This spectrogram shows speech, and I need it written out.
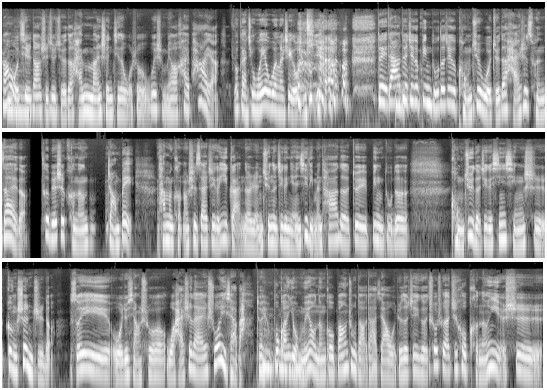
然后我其实当时就觉得还蛮神奇的，我说：“为什么要害怕呀？”我感觉我也问了这个问题，对大家对这个病毒的这个恐惧，我觉得还是存在的。特别是可能长辈，他们可能是在这个易感的人群的这个年纪里面，他的对病毒的恐惧的这个心情是更甚至的。所以我就想说，我还是来说一下吧。对，嗯不管有没有能够帮助到大家，我觉得这个说出来之后，可能也是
